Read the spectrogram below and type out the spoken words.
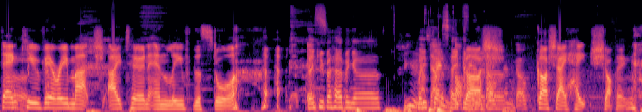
Thank you very much. I turn and leave the store. Thank you for having us. Please Nice don't take Gosh. it. And go. Gosh, I hate shopping.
